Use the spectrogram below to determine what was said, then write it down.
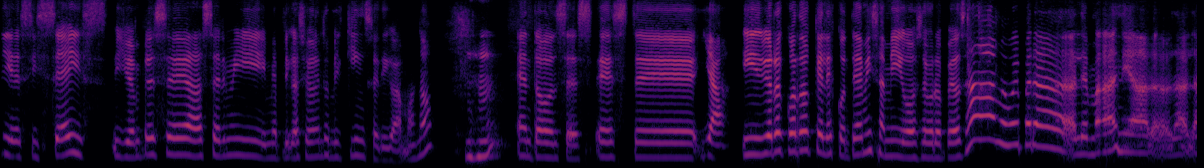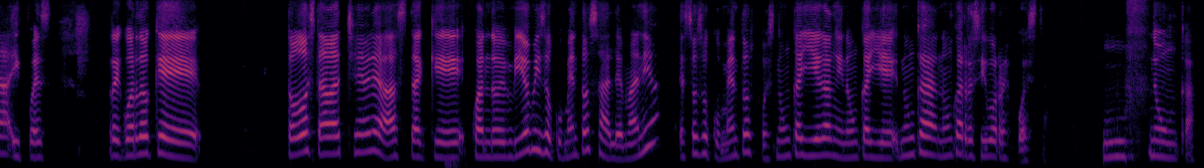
2016 y yo empecé a hacer mi, mi aplicación en 2015, digamos, ¿no? Entonces, este, ya. Y yo recuerdo que les conté a mis amigos europeos, ah, me voy para Alemania, bla, bla, bla. Y pues recuerdo que todo estaba chévere hasta que cuando envío mis documentos a Alemania, estos documentos pues nunca llegan y nunca, nunca, nunca recibo respuesta. Nunca.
